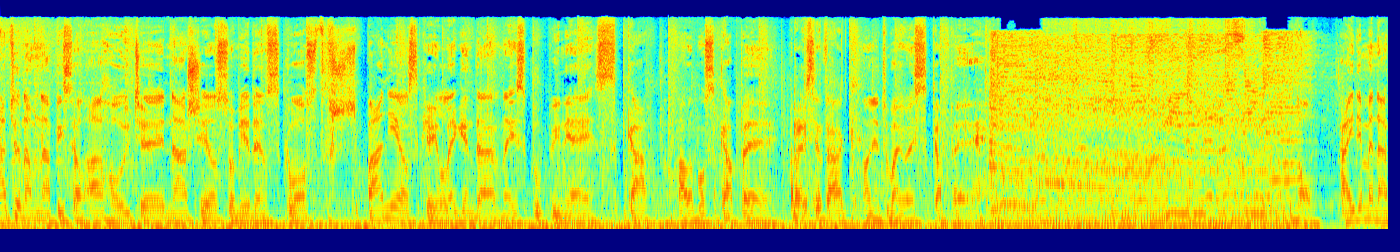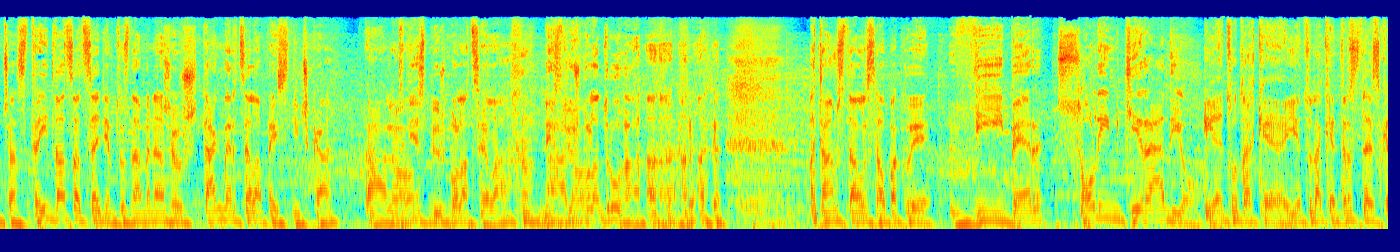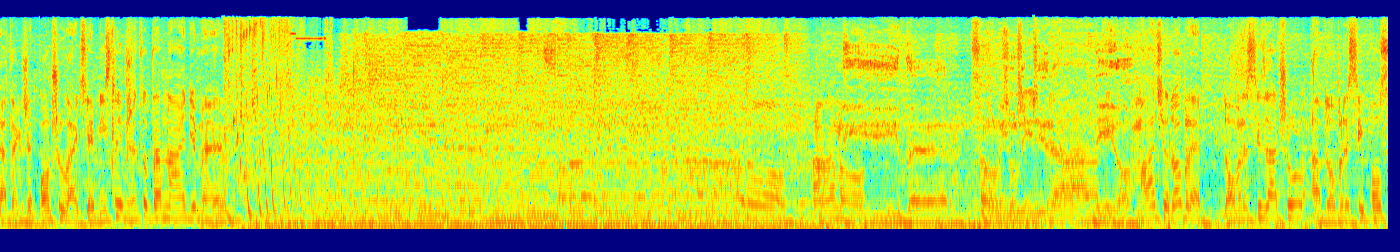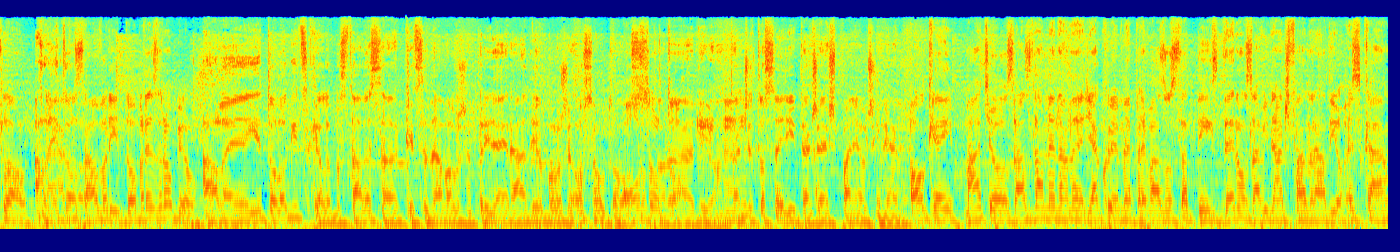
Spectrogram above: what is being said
Maťo nám napísal, ahojte, našiel som jeden skvost v španielskej legendárnej skupine Skap, alebo Skapé. Presne tak. Oni tu majú Skapé. No, a ideme na čas. 3.27, to znamená, že už takmer celá pesnička. Áno. Dnes by už bola celá, dnes by Áno. už bola druhá. A tam stále sa opakuje výber Solím ti rádio. Je to také, je to také drsneska, takže počúvajte, myslím, že to tam nájdeme. Áno. Výber Solím ti rádio. Máťo, dobre, dobre si začul a dobre si poslal. Ale ako to- sa hovorí, dobre zrobil. Ale je to logické, lebo stále sa, keď sa dávalo, že pridaj rádio, bolo, že osol to, osol, to rádio. Mhm. Takže to sedí, takže aj v španielčine. OK, Máťo, zaznamenané, ďakujeme pre vás ostatných. Zdeno Zavináč, fan rádio SK.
